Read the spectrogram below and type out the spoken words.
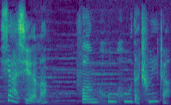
下雪了，风呼呼的吹着，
